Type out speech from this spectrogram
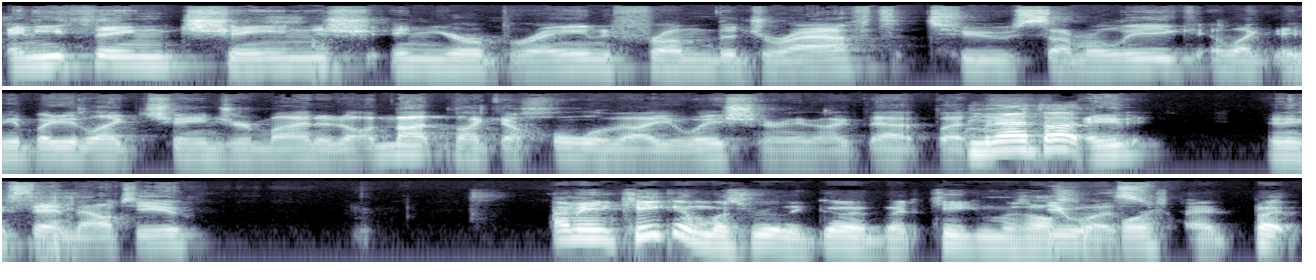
anything change in your brain from the draft to summer league, and like anybody like change your mind at all? I'm Not like a whole evaluation or anything like that, but I mean, I thought anything, anything stand out to you? I mean, Keegan was really good, but Keegan was also was. But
